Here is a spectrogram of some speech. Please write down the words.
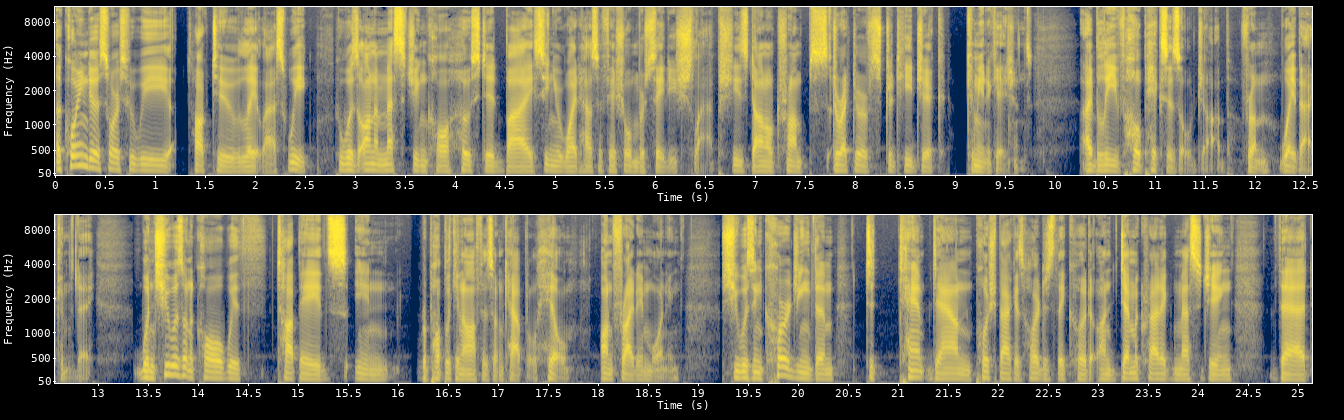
According to a source who we talked to late last week, who was on a messaging call hosted by senior White House official Mercedes Schlapp. She's Donald Trump's director of strategic communications. I believe Hope Hicks's old job from way back in the day. When she was on a call with top aides in Republican office on Capitol Hill on Friday morning, she was encouraging them to tamp down and push back as hard as they could on Democratic messaging that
